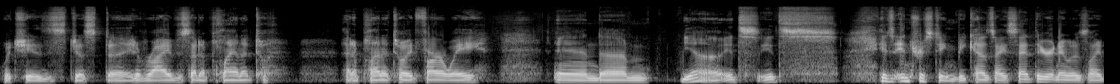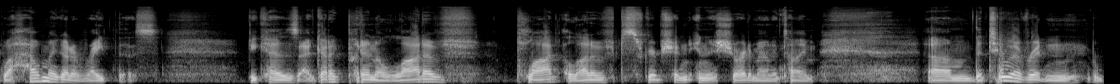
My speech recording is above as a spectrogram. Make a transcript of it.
which is just uh, it arrives at a planet at a planetoid far away, and um, yeah, it's it's it's interesting because I sat there and I was like, well, how am I going to write this? Because I've got to put in a lot of plot, a lot of description in a short amount of time. Um, the two I've written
